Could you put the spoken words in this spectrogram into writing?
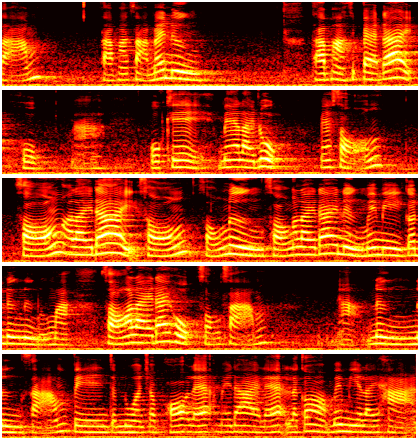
3 3หาร3ได้ 1 3หาร18 ได้6นะโอเค แม่อะไรลูก แม่ 2 2 อะไรได้ 2 2 1 2 อะไรได้ 1 ไม่มีก็ดึง 1 ลงมา 2 อะไรได้ 6 2 3 หนึ่งหนึ่งสามเป็นจำนวนเฉพาะและไม่ได้และ แล้วก็ไม่มีอะไรหาร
